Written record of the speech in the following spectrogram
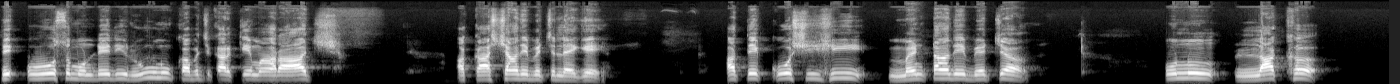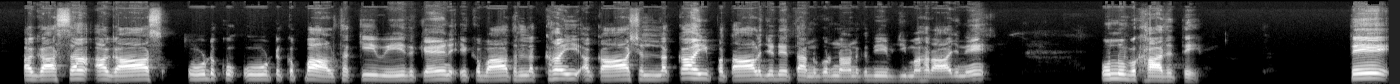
ਤੇ ਉਸ ਮੁੰਡੇ ਦੀ ਰੂਹ ਨੂੰ ਕਬਜ਼ ਕਰਕੇ ਮਹਾਰਾਜ ਆਕਾਸ਼ਾਂ ਦੇ ਵਿੱਚ ਲੈ ਗਏ ਅਤੇ ਕੁਛ ਹੀ ਮਿੰਟਾਂ ਦੇ ਵਿੱਚ ਉਹਨੂੰ ਲੱਖ ਅਗਾਸਾਂ ਅਗਾਸ ਓਟਕ ਓਟਕ ਭਾਲ ਥੱਕੀ ਵੇਦ ਕਹਿਣ ਇੱਕ ਬਾਤ, ਲੱਖਾਂ ਹੀ ਆਕਾਸ਼, ਲੱਖਾਂ ਹੀ ਪਤਾਲ ਜਿਹੜੇ ਧੰਨ ਗੁਰੂ ਨਾਨਕ ਦੇਵ ਜੀ ਮਹਾਰਾਜ ਨੇ ਉਹਨੂੰ ਵਿਖਾ ਦਿੱਤੇ। ਤੇ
